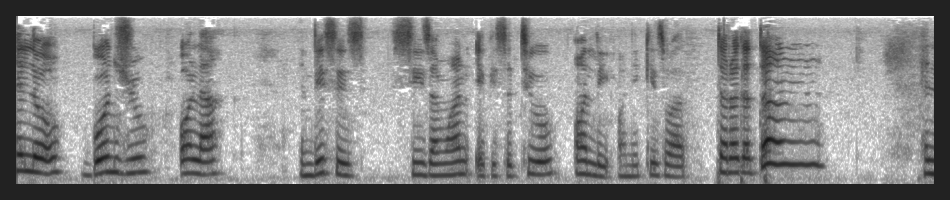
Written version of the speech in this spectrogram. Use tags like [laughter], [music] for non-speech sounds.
Hello, bonjour, hola, and this is season 1, episode 2, only on Nikki's World. Hello,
